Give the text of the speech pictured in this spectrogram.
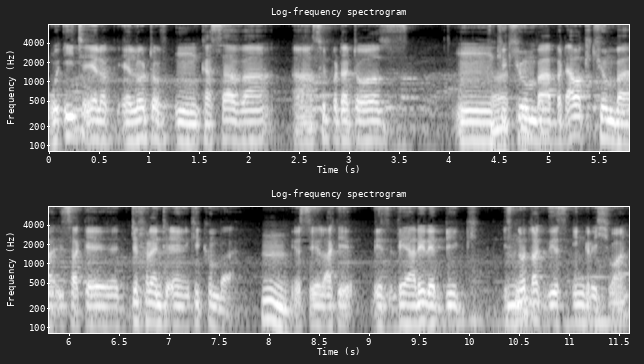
we eat a lot, a lot of um, cassava, uh, sweet potatoes, mm, cucumber, but our cucumber is like a different uh, cucumber. Mm. You see, like it, it's, they are really big. It's mm. not like this English one.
